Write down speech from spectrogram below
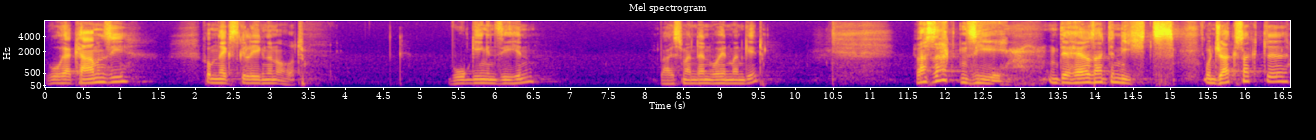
Woher kamen sie? Vom nächstgelegenen Ort. Wo gingen sie hin? Weiß man denn, wohin man geht? Was sagten sie? Der Herr sagte nichts. Und Jacques sagte,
